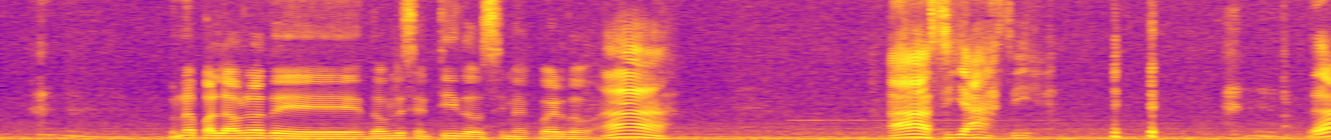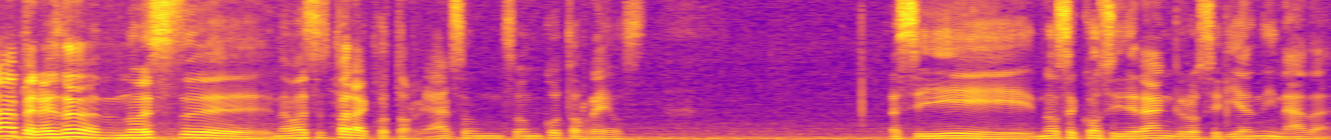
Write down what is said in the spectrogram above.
Una palabra de doble sentido, si me acuerdo. Ah. Ah, sí, ya, sí. ah, pero eso no es. Eh, nada más es para cotorrear, son, son cotorreos. Así no se consideran groserías ni nada.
